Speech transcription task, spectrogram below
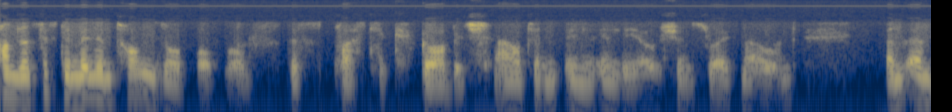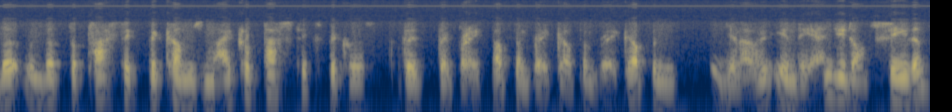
150 million tons of, of, of this plastic garbage out in, in, in the oceans right now, and and, and the, the, the, plastic becomes microplastics because they, they break up and break up and break up, and you know, in the end, you don't see them,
